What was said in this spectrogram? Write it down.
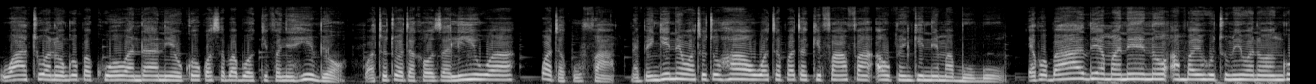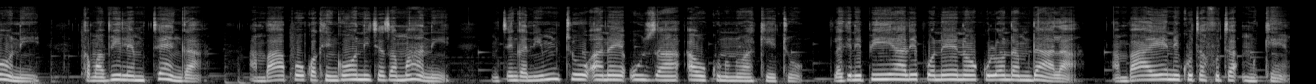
Watu wanaogopa kuoa ndani ya ukoo kwa sababu wakifanya hivyo, watoto watakaozaliwa watakufa na pengine watoto hao watapata kifafa au pengine mabubu. Yapo baadhi ya maneno ambayo hutumiwa na Wangoni kama vile mtenga, ambapo kwa Kingoni cha zamani mtenga ni mtu anayeuza au kununua kitu. Lakini pia lipo neno kulonda mdala ambaye ni kutafuta mke.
